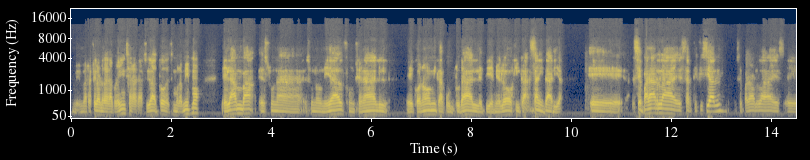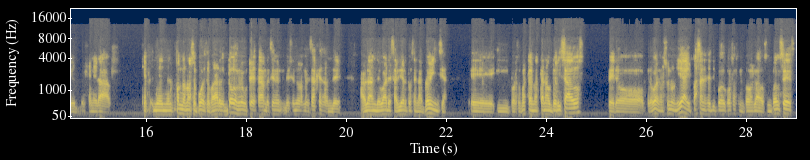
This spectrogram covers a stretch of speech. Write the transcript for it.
me refiero a lo de la provincia, a la ciudad, todos decimos lo mismo. El AMBA es una, es una unidad funcional, económica, cultural, epidemiológica, sanitaria. Eh, separarla es artificial, separarla es eh, genera que en el fondo no se puede separar del todo. Creo que ustedes estaban recién diciendo unos mensajes donde hablan de bares abiertos en la provincia eh, y por supuesto no están autorizados pero, pero bueno, es una unidad y pasan ese tipo de cosas en todos lados. Entonces,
